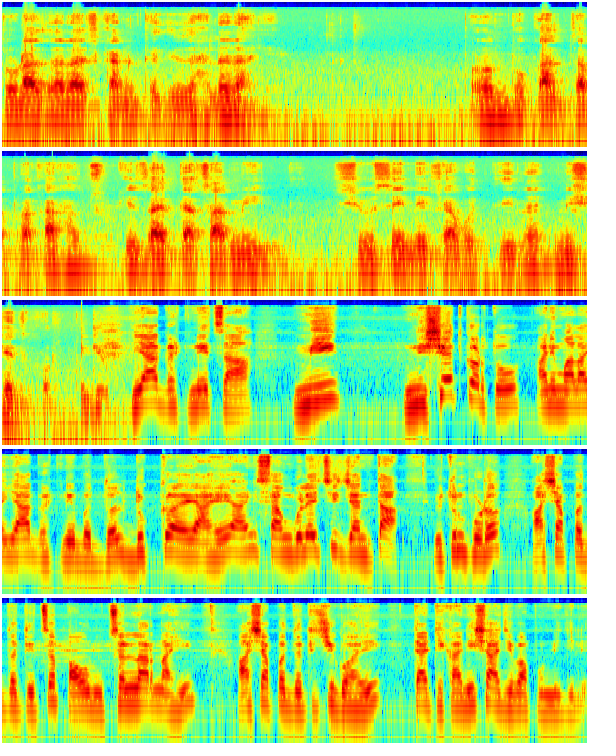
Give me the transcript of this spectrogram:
सोडाचं राजकारण कधी झालं नाही. परंतु कालचा प्रकार हा चुकीचा आहे त्याचा मी शिवसेनेच्या वतीनं निषेध करतो. या घटनेचा मी निषेध करतो आणि मला या घटनेबद्दल दुःख आहे आणि सांगोल्याची जनता इथून पुढं अशा पद्धतीचं पाऊल उचलणार नाही. अशा पद्धतीची ग्वाही त्या ठिकाणी शहाजीबापूंनी दिली.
